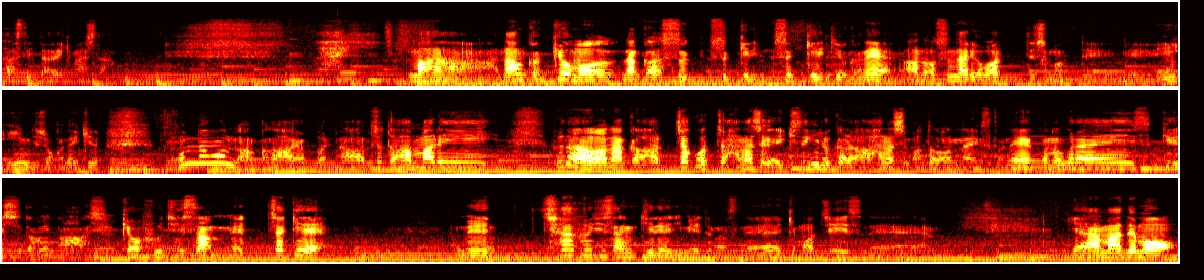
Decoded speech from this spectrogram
させていただきました。まあ、なんか今日もなんかすすっきり、すっきりというかね、あの、すんなり終わってしまって、えー、いいんでしょうかね。こんなもんなんかな、やっぱりな。ちょっとあんまり、普段はなんかあっちゃこっちゃ話が行き過ぎるから話まとまんないんですかね。このぐらいすっきりしてた方がいいな。今日富士山めっちゃ綺麗。めっちゃ富士山綺麗に見えてますね。気持ちいいですね。いや、まあでも、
